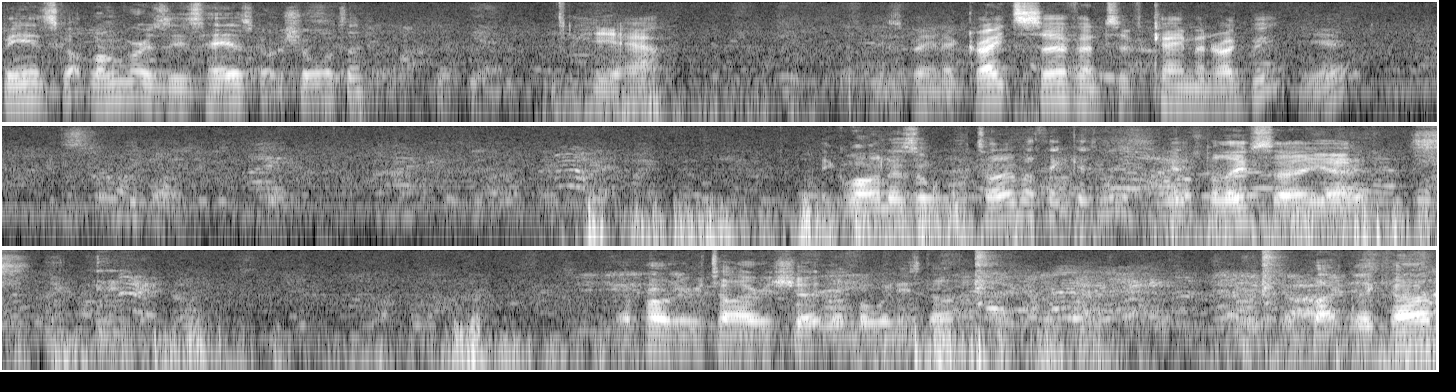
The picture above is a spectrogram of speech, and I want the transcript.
beard's got longer as his hair's got shorter. Yeah. He's been a great servant of Cayman Rugby. Yeah. Iguanas all the time, I think, isn't he? I believe so, yeah. He'll probably retire his shirt number when he's done. Back they come.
